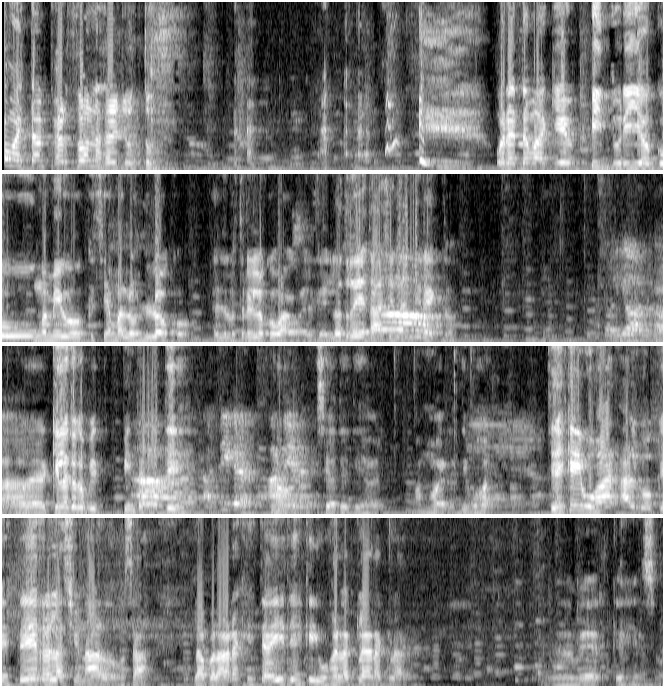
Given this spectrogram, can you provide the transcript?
¿Cómo están personas del YouTube? bueno, estamos aquí en Pinturillo con un amigo que se llama Los Locos, el de los tres locos vagos, el que el otro día estaba haciendo en directo. A ver, ¿quién le toca pi- pintar? ¿A ti? A ti creo. A No, mí, a mí. sí, a ti, a ver, vamos a ver, dibuja. Tienes que dibujar algo que esté relacionado, o sea, la palabra que esté ahí tienes que dibujarla clara, clara. A ver, ¿qué es eso?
